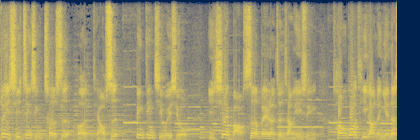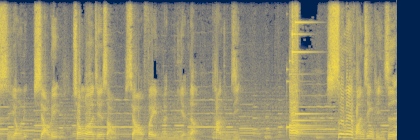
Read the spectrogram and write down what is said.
对其进行测试和调试，并定期维修，以确保设备的正常运行。通过提高能源的使用率效率，从而减少消费能源的碳足迹。二、室内环境品质，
